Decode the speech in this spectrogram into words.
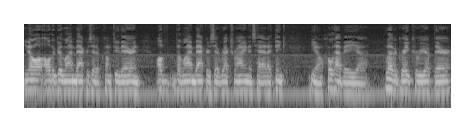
you know all, all the good linebackers that have come through there, and all the linebackers that Rex Ryan has had. I think, you know, he'll have a uh, he'll have a great career up there.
